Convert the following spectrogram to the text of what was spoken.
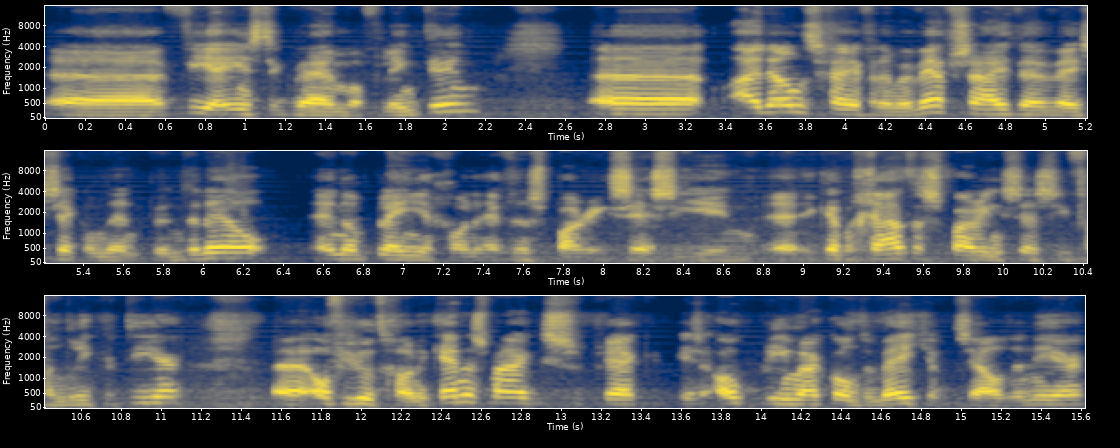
uh, via Instagram of LinkedIn. Uh, en anders ga je naar mijn website www.secondent.nl en dan plan je gewoon even een sparringssessie in. Uh, ik heb een gratis sparringssessie van drie kwartier. of je doet gewoon een kennismakingsgesprek, is ook prima, komt een beetje op hetzelfde neer.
